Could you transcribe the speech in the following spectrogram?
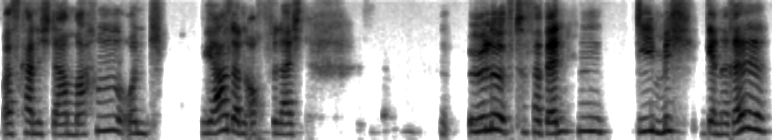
Was kann ich da machen? Und ja, dann auch vielleicht Öle zu verwenden, die mich generell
